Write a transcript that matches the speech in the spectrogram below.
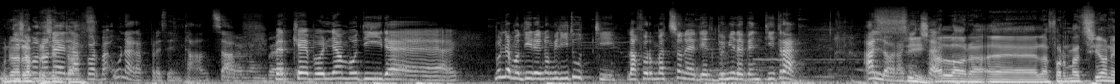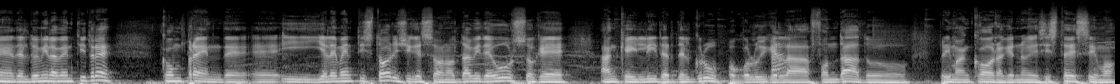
Una diciamo non è la rappresentanza. forma, una rappresentanza, perché vogliamo dire, vogliamo dire i nomi di tutti, la formazione del 2023. Allora, chi Sì, c'è? allora eh, la formazione del 2023 comprende eh, gli elementi storici che sono Davide Urso che è anche il leader del gruppo, colui che Ah. l'ha fondato prima ancora che noi esistessimo,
